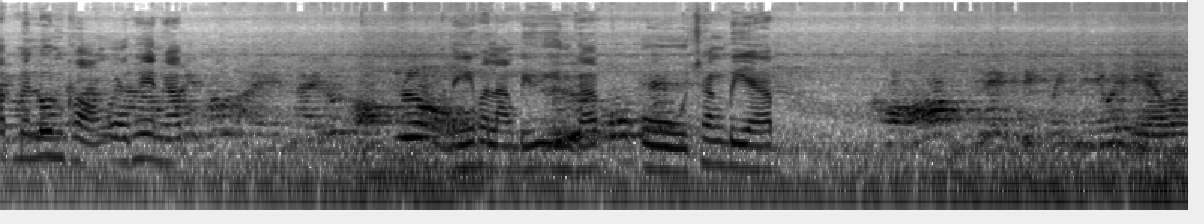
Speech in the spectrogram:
คันแรกครับเป็นรุ่นของโอเพนครับในรุ่นของโลนี่พลังบิวอินครับปู่ช่างเบียร์ครับขอเลขสิบไม่ดีไว้เดียวอะ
